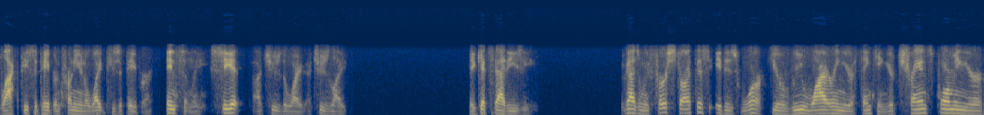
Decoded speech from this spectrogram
black piece of paper in front of you and a white piece of paper. Instantly, see it, I choose the white. I choose light. It gets that easy. But guys, when we first start this, it is work. You're rewiring your thinking. You're transforming your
